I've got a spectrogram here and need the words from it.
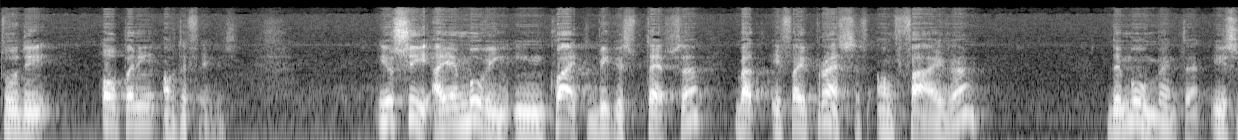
to the opening of the phases. You see I am moving in quite big steps, but if I press on 5, the movement is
